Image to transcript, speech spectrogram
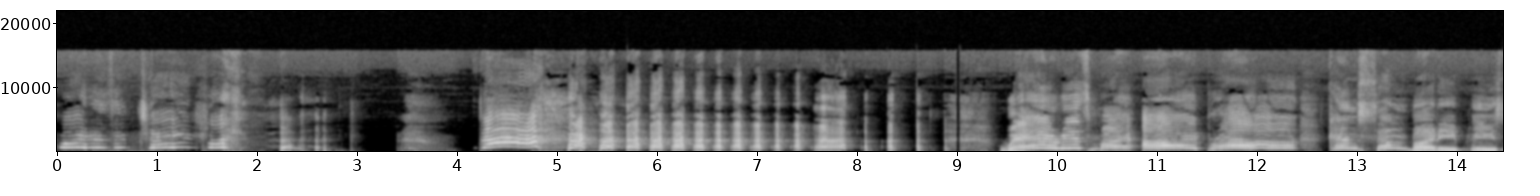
Why does it change like that? Where is my eyebrow? Can somebody please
